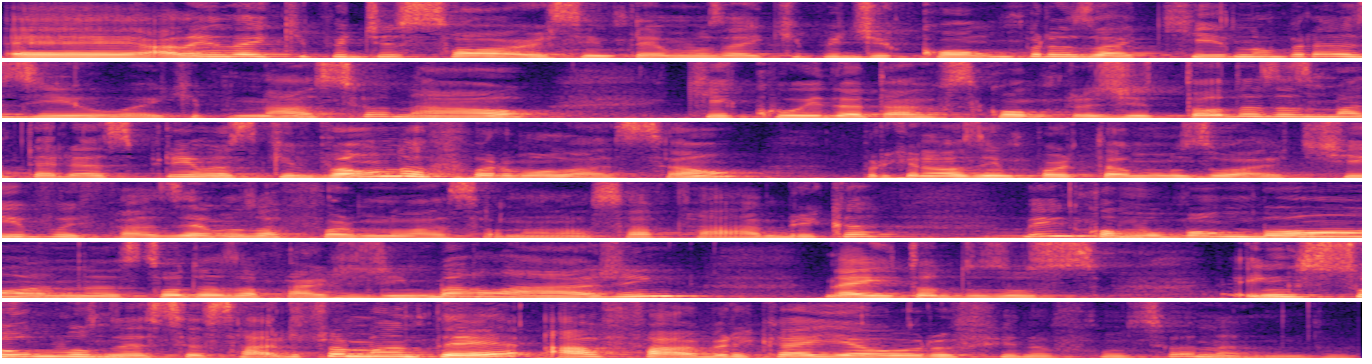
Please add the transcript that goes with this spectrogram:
É, além da equipe de sourcing, temos a equipe de compras aqui no Brasil, a equipe nacional, que cuida das compras de todas as matérias-primas que vão na formulação, porque nós importamos o ativo e fazemos a formulação na nossa fábrica, uhum. bem como bombonas, toda a parte de embalagem né, e todos os insumos necessários para manter a fábrica e a Ourofino funcionando.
